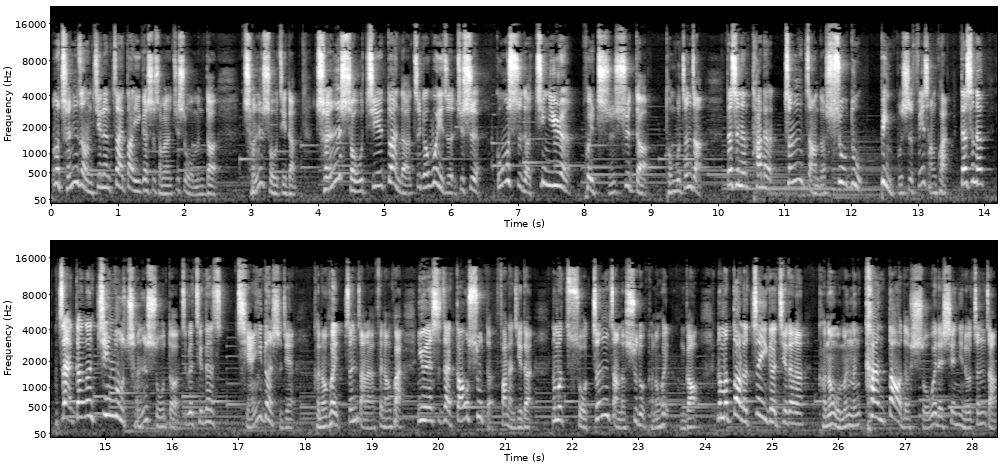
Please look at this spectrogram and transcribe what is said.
那么成长阶段再到一个是什么呢？就是我们的成熟阶段。成熟阶段的这个位置就是。公司的净利润会持续的同步增长，但是呢，它的增长的速度并不是非常快。但是呢，在刚刚进入成熟的这个阶段前一段时间，可能会增长的非常快，因为是在高速的发展阶段，那么所增长的速度可能会很高。那么到了这个阶段呢，可能我们能看到的所谓的现金流增长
